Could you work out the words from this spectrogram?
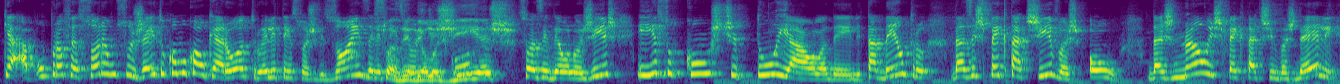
Que a- o professor é um sujeito como qualquer outro. Ele tem suas visões, ele Suas tem ideologias. discursos, suas ideologias, e isso constitui a aula dele. Tá dentro das expectativas ou das não expectativas dele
